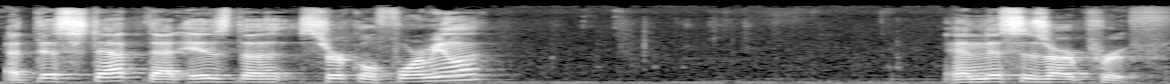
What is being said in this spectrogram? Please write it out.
At this step, that is the circle formula. And this is our proof.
